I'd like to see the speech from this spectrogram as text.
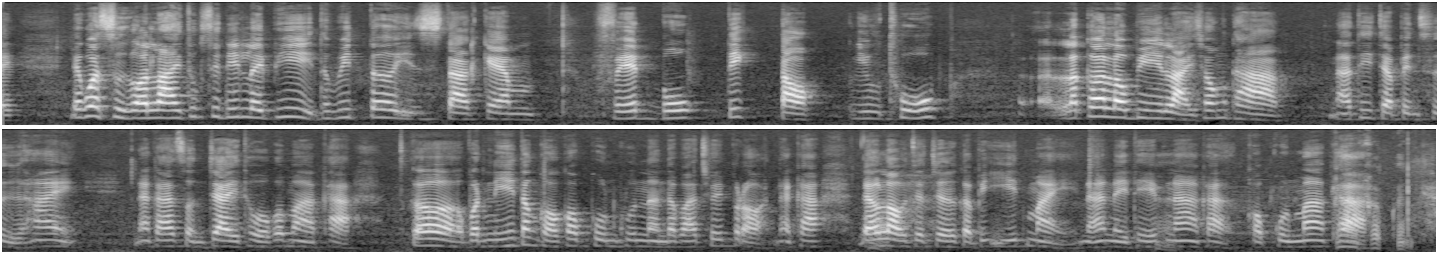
น์ เรียกว่าสื่อออนไลน์ทุกชนิดเลยพี่ Twitter Instagram Facebook TikTok YouTube แล้วก็เรามีหลายช่องทางนะที่จะเป็นสื่อให้นะคะสนใจโทรเข้ามาค่ะ ก็วันนี้ต้องขอขอบคุณคุณนันทวัฒน์ช่วยปลอดนะคะ แล้วเราจะเจอกับพี่อีทใหม่นะในเทปหน้าค่ะ ขอบคุณมากค่ะค่ะขอบคุณค่ะ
